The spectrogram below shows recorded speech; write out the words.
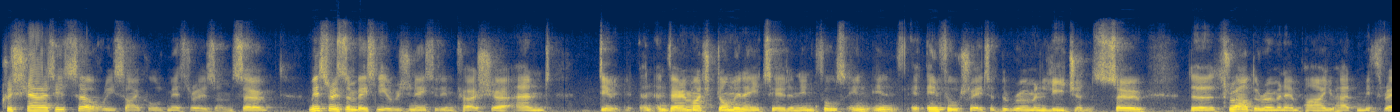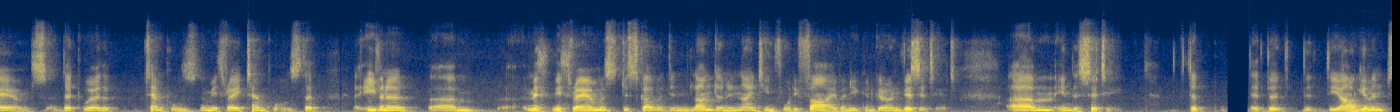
Christianity itself recycled Mithraism. So Mithraism basically originated in Persia and and, and, very much dominated and infiltrated the Roman legions. So, the, throughout the Roman Empire, you had Mithraeums that were the temples, the Mithraic temples. That even a um, Mithraeum was discovered in London in 1945, and you can go and visit it um, in the city. The, the, the, the argument,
